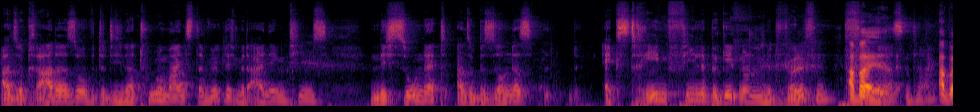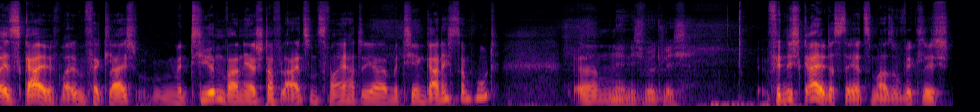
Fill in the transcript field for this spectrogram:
Also gerade so, die Natur meinst da wirklich mit einigen Teams nicht so nett. Also besonders extrem viele Begegnungen mit Wölfen aber, aber ist geil, weil im Vergleich mit Tieren waren ja Staffel 1 und 2 hatte ja mit Tieren gar nichts am Hut. Ähm, nee, nicht wirklich. Finde ich geil, dass der jetzt mal so wirklich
